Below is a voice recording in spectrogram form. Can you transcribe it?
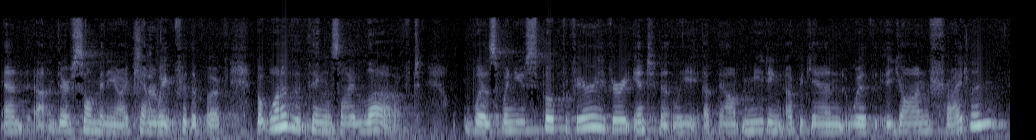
and uh, there are so many. I can't wait for the book. But one of the things I loved was when you spoke very, very intimately about meeting up again with Jan Friedland,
